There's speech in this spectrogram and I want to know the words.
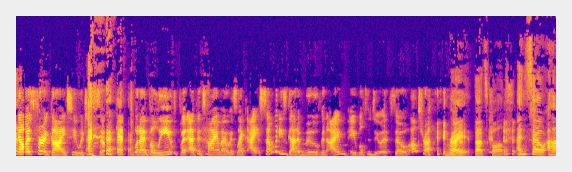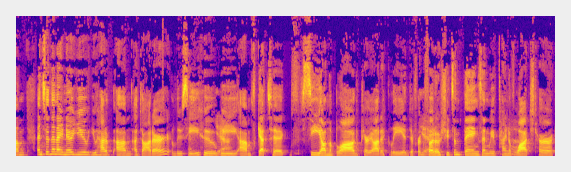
I know it's for a guy too which is so against what i believe but at the time i was like i somebody's got to move and i'm able to do it so i'll try. Right right. That's cool. And so, um, and so then I know you, you had um, a daughter, Lucy, who yeah. we um, get to see on the blog periodically in different yeah. photo shoots and things. And we've kind yeah. of watched her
